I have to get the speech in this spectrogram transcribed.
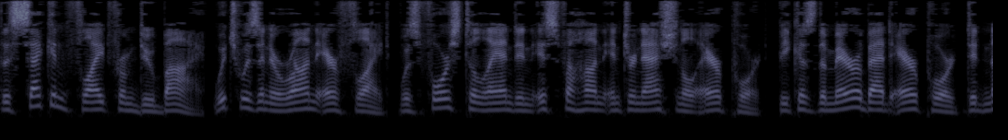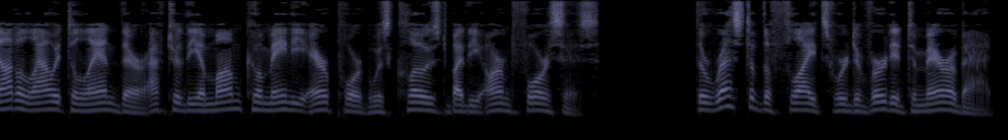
The second flight from Dubai, which was an Iran Air flight, was forced to land in Isfahan International Airport, because the Mehrabad Airport did not allow it to land there after the Imam Khomeini Airport was closed by the armed forces. The rest of the flights were diverted to Mehrabad.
